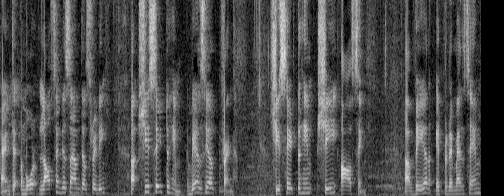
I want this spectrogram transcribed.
And uh, more last sentence i am just reading. Uh, she said to him where's your friend? She said to him she asked him uh, where it remains same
